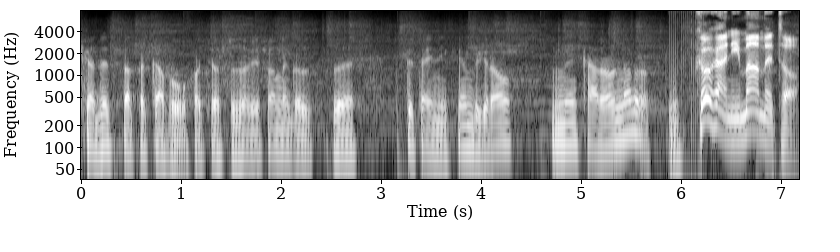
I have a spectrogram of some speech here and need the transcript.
świadectwa PKW, chociaż zawieszonego z, z pytajnikiem, wygrał Karol Nawrocki. Kochani, mamy to.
